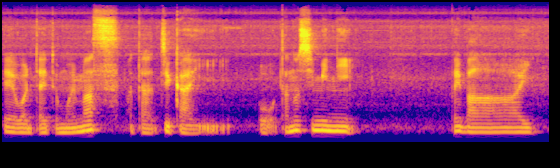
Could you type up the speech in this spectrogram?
えー終わりたいと思います。また次回をお楽楽しみにバイバーイ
